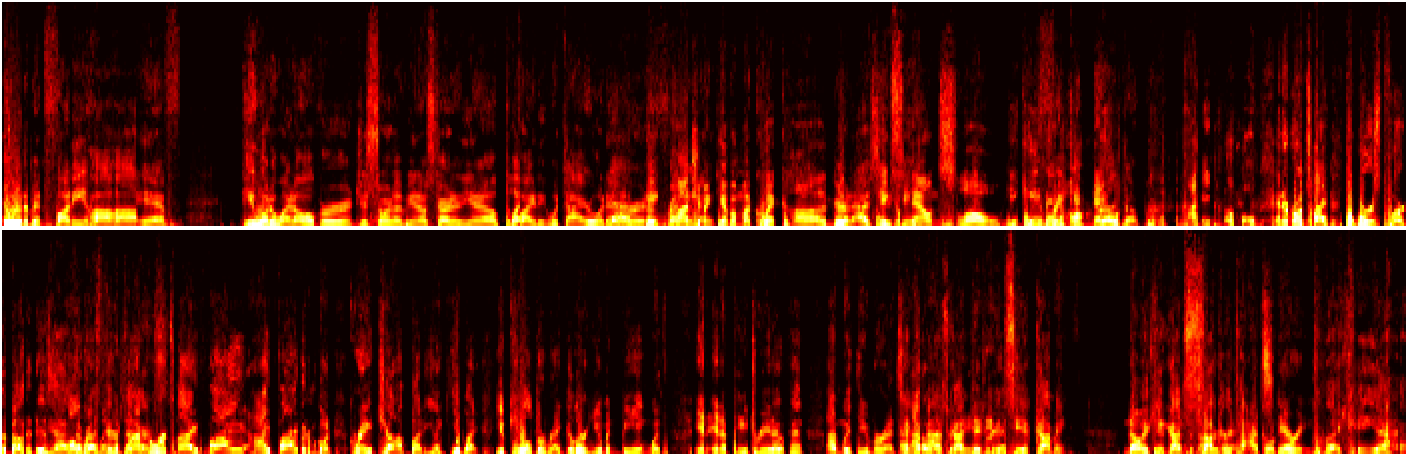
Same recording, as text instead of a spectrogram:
it would have been funny, haha, if he would have went over and just sort of, you know, started, you know, play fighting with guy or whatever. Yeah, in fake punch him and give him a quick hug, or But as you take him see, down slow. He He came in freaking hard. nailed him. I know, and everyone's high. The worst part about it is Yeah, all the the, rest of the players, players. afterwards high five, high fiving him, going, "Great job, buddy!" Like you, what? You killed a regular human being with in, in a Patriot outfit. I'm with you, Morency. And I the don't like mascot didn't even see it coming. No, like he didn't. got sucker tackled. That's scary. Like he, yeah.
